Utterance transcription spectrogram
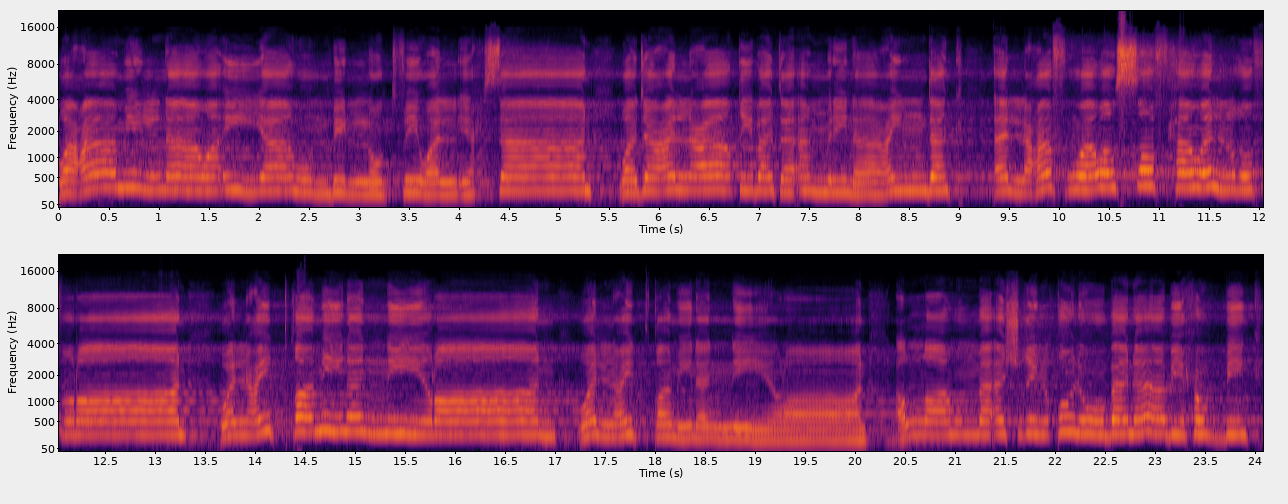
وعاملنا وإياهم باللطف والإحسان وجعل عاقبة أمرنا عندك العفو والصفح والغفران والعتق من النيران والعتق من النيران. اللهم أشغل قلوبنا بحبك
